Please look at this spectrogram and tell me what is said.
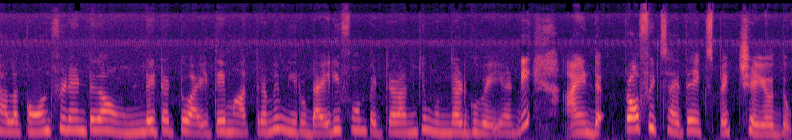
చాలా కాన్ఫిడెంట్గా ఉండేటట్టు అయితే మాత్రమే మీరు డైరీ ఫామ్ పెట్టడానికి ముందడుగు వేయండి. అండ్ ప్రాఫిట్స్ అయితే ఎక్స్పెక్ట్ చేయొద్దు.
